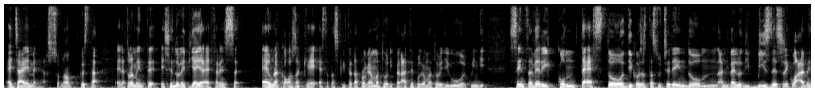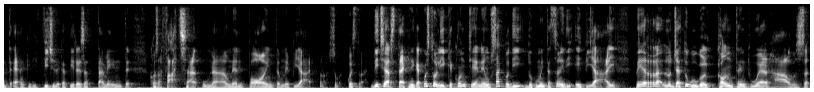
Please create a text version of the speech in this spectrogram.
è già emerso, no? Questa è naturalmente, essendo l'API reference, è una cosa che è stata scritta da programmatori per altri programmatori di Google, quindi senza avere il contesto di cosa sta succedendo mm, a livello di business requirement è anche difficile capire esattamente cosa faccia una, un endpoint, un API, però insomma questo è. Dice Ars Technica, questo leak contiene un sacco di documentazione di API per l'oggetto Google Content Warehouse,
